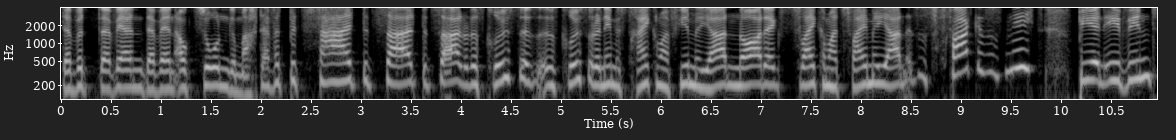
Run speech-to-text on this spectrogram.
da wird, da werden, da werden Auktionen gemacht, da wird bezahlt, bezahlt, bezahlt. Und das größte, das größte Unternehmen ist 3,4 Milliarden, Nordex 2,2 Milliarden. Es ist fuck, es ist nichts. PNE Wind,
